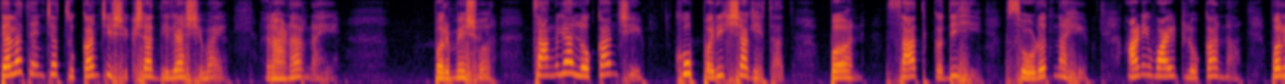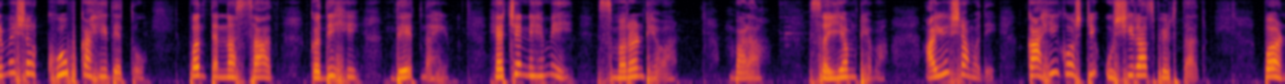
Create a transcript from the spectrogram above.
त्याला त्यांच्या चुकांची शिक्षा दिल्याशिवाय राहणार नाही. परमेश्वर चांगल्या लोकांची खूप परीक्षा घेतात पण साथ कधीही सोडत नाही आणि वाईट लोकांना परमेश्वर खूप काही देतो पण त्यांना साथ कधीही देत नाही. ह्याचे नेहमी स्मरण ठेवा. बाळा संयम ठेवा. आयुष्यामध्ये काही गोष्टी उशिराच भेटतात पण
